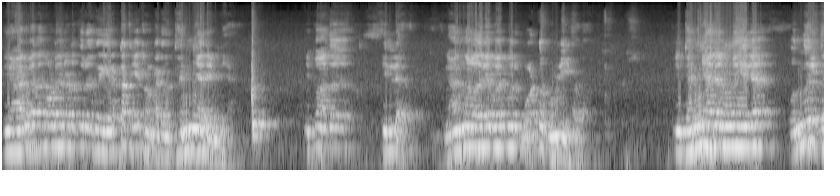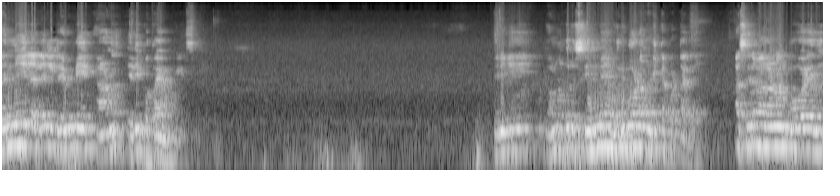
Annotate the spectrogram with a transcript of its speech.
ഈ ആയുർവേദ കോളേജിനടുത്തൊരു ഇരട്ട തിയേറ്റർ ഉണ്ടായിരുന്നു ധന്യ രമ്യ ഇപ്പം അത് ഇല്ല. ഞാൻ എന്നുള്ള അതിലെ പോയപ്പോൾ ഒരു പൊട്ട് കുഴി അവിടെ ഈ ധന്യ രമ്യയിൽ ഒന്നുകിൽ ധന്യയിൽ അല്ലെങ്കിൽ രമ്യയിൽ ആണ് എലിപ്പത്തായം കേസ് എനിക്ക് നമ്മൾക്കൊരു സിനിമയെ ഒരുപാട് ഇഷ്ടപ്പെട്ടാൽ ആ സിനിമ കാണാൻ പോയത്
